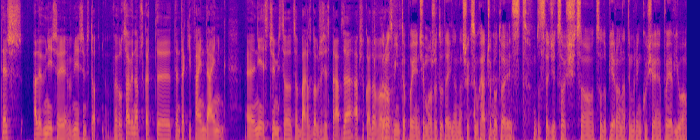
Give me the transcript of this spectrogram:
też, ale w, mniejszej, w mniejszym stopniu. We Wrocławiu na przykład ten taki fine dining nie jest czymś, co, co bardzo dobrze się sprawdza, a przykładowo... Rozwiń to pojęcie może tutaj dla naszych słuchaczy, bo to jest w zasadzie coś, co, co dopiero na tym rynku się pojawiło.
